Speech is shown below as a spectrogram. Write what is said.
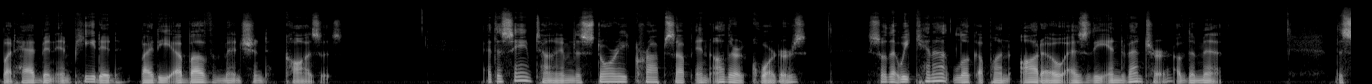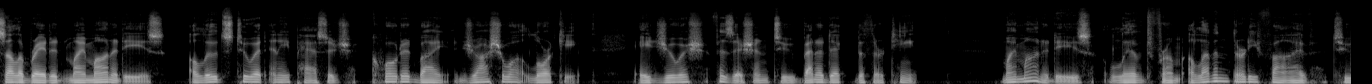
but had been impeded by the above mentioned causes. At the same time the story crops up in other quarters, so that we cannot look upon Otto as the inventor of the myth. The celebrated Maimonides alludes to it in a passage quoted by Joshua Lorki, a Jewish physician to Benedict XIII. Maimonides lived from 1135 to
